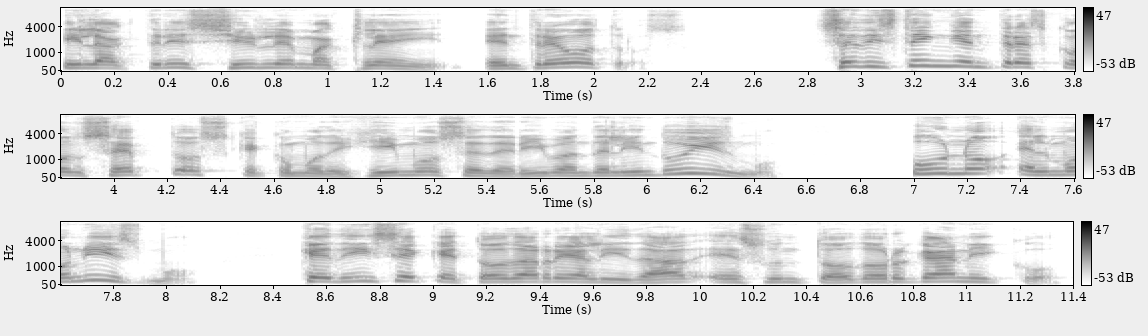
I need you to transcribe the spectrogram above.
y la actriz Shirley MacLaine, entre otros. Se distinguen tres conceptos que, como dijimos, se derivan del hinduismo. Uno, el monismo, que dice que toda realidad es un todo orgánico.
